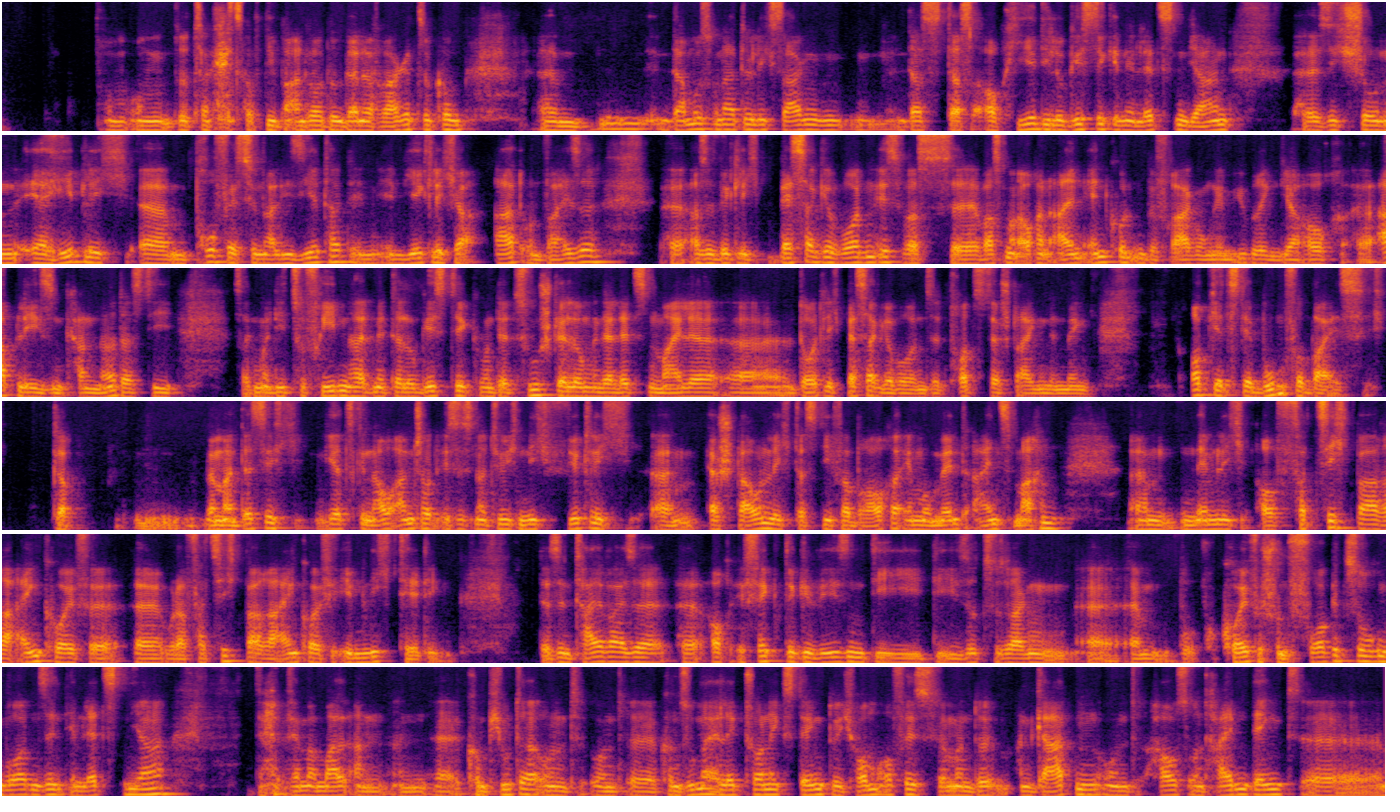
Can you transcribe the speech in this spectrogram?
um, um sozusagen jetzt auf die Beantwortung deiner Frage zu kommen. Ähm, da muss man natürlich sagen, dass, dass auch hier die Logistik in den letzten Jahren äh, sich schon erheblich ähm, professionalisiert hat in, in jeglicher Art und Weise, äh, also wirklich besser geworden ist, was, äh, was man auch an allen Endkundenbefragungen im Übrigen ja auch äh, ablesen kann, ne? dass die, sagen wir, die Zufriedenheit mit der Logistik und der Zustellung in der letzten Meile äh, deutlich besser geworden sind, trotz der steigenden Mengen. Ob jetzt der Boom vorbei ist, ich glaube, wenn man das sich jetzt genau anschaut, ist es natürlich nicht wirklich ähm, erstaunlich, dass die Verbraucher im Moment eins machen, ähm, nämlich auf verzichtbare Einkäufe äh, oder verzichtbare Einkäufe eben nicht tätigen. Das sind teilweise äh, auch Effekte gewesen, die, die sozusagen, äh, ähm, wo, wo Käufe schon vorgezogen worden sind im letzten Jahr wenn man mal an, an äh, Computer und, und äh, Consumer Electronics denkt, durch Homeoffice, wenn man an Garten und Haus und Heim denkt, äh,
